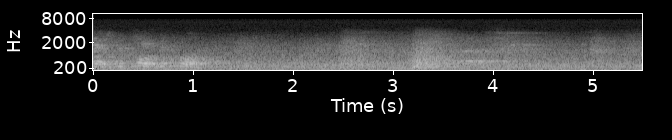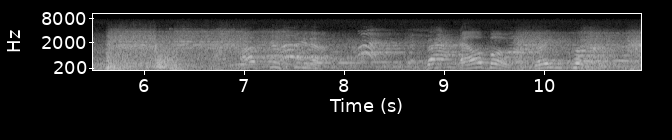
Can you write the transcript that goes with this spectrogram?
Yes, Good pull, good pull. Up, Christina. Back, Elbow. Straight and quick.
